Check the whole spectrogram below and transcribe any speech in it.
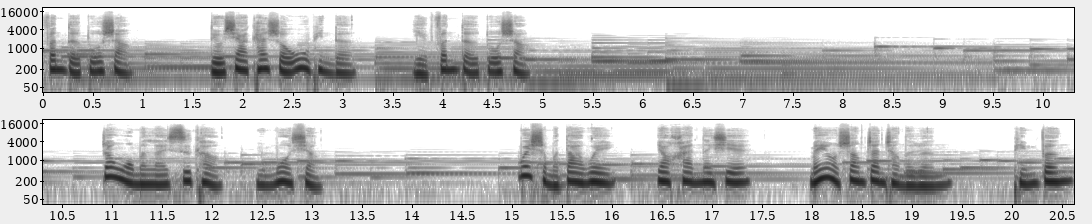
分得多少，留下看守物品的也分得多少。让我们来思考与默想：为什么大卫要和那些没有上战场的人平分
